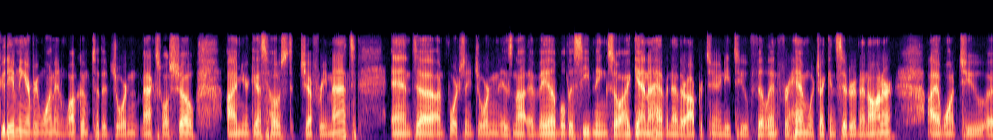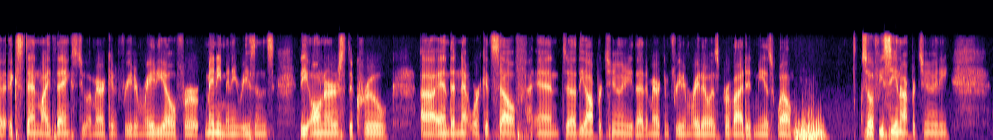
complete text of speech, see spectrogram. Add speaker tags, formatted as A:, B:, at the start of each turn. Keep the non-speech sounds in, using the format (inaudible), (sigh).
A: Good evening, everyone, and welcome to the Jordan Maxwell Show. I'm your guest host, Jeffrey Matte. And uh, unfortunately, Jordan is not available this evening. So, again, I have another opportunity to fill in for him, which I consider it an honor. I want to uh, extend my thanks to American Freedom Radio for many, many reasons the owners, the crew, uh, and the network itself, and uh, the opportunity that American Freedom Radio has provided me as well. So, if you see an opportunity,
